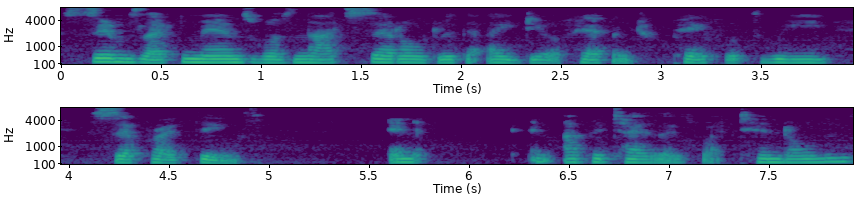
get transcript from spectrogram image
seems like men's was not settled with the idea of having to pay for three separate things. And an appetizer is what, ten dollars?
